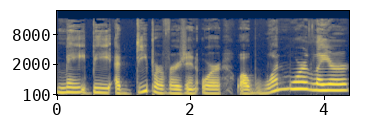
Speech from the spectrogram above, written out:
may be a deeper version or well one more layer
